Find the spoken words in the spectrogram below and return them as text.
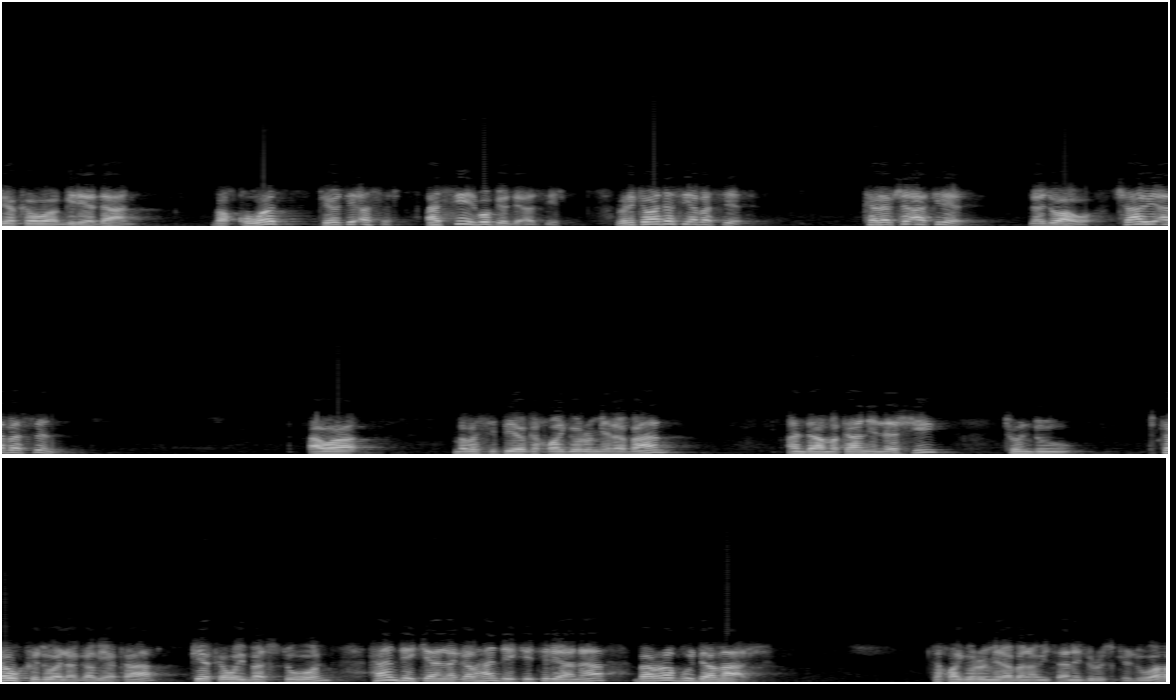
پێکەوە گرێدان بە قوت پێوتی ئەسر ئەسیر بۆ پێوتی ئەسیر بریکەوە دەستی ئەبەسێت کە لە بچە ئاکرێت لە دواوە چاوی ئەبەسن ئەوە مەبەستی پێوە کە خۆی گەور و میرەبان ئەندامەکانی لەشی تونند و پتەو کردووە لەگەڵ یەکە پێکەوەی بەستون هەندێکیان لەگەڵ هەندێکی تریانە بە ڕەب و دەماش تخوای گەورمیرا بەناویسانی دروست کردووە.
